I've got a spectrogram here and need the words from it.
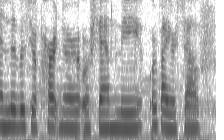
and live with your partner or family or by yourself.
